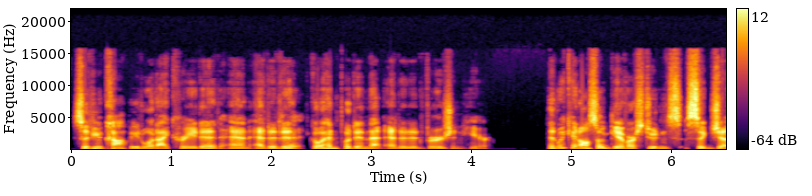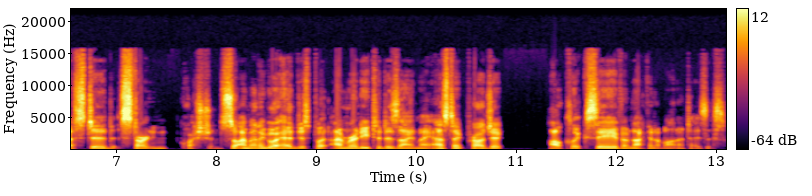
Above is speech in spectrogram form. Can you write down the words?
So if you copied what I created and edited it, go ahead and put in that edited version here. Then we can also give our students suggested starting questions. So I'm going to go ahead and just put, I'm ready to design my Aztec project. I'll click save. I'm not going to monetize this.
